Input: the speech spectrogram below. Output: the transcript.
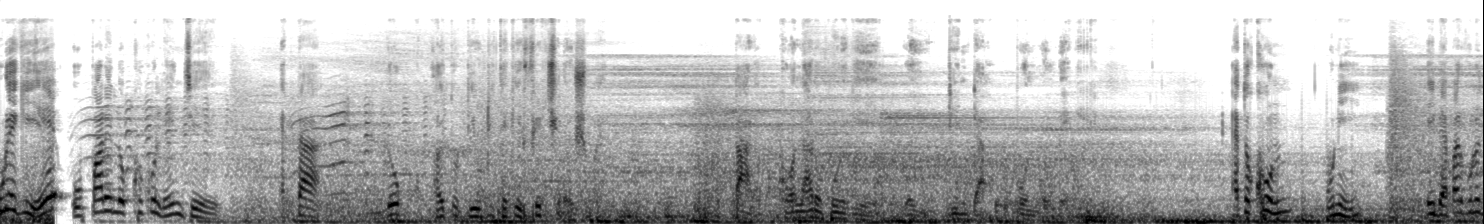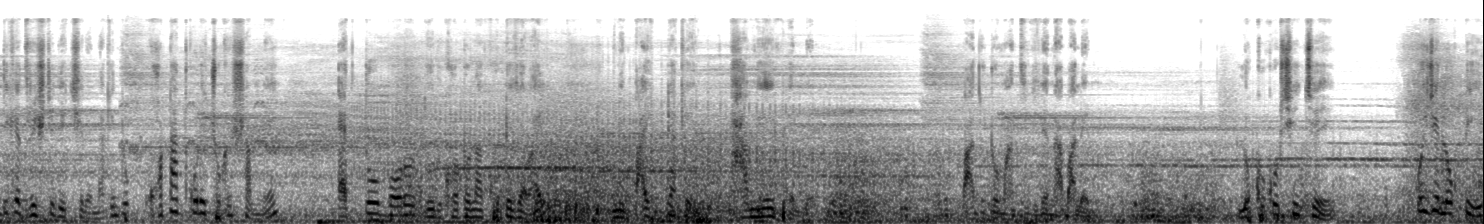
উড়ে গিয়ে ওপারে লক্ষ্য করলেন যে একটা লোক হয়তো ডিউটি থেকে ফিরছিল ওই সময়। তার গলার ওপর গিয়ে ওই টিনটা পড়ল উড়ে গিয়ে এতক্ষণ উনি এই ব্যাপারগুলোর দিকে দৃষ্টি দিচ্ছিলেন না, কিন্তু হঠাৎ করে চোখের সামনে এত বড় দুর্ঘটনা ঘটে যাওয়ায় উনি বাইকটাকে থামিয়েই ফেললেন। পা দুটো মাতৃ দিতে নাবালেন। লক্ষ্য করছেন যে, ওই যে লোকটির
